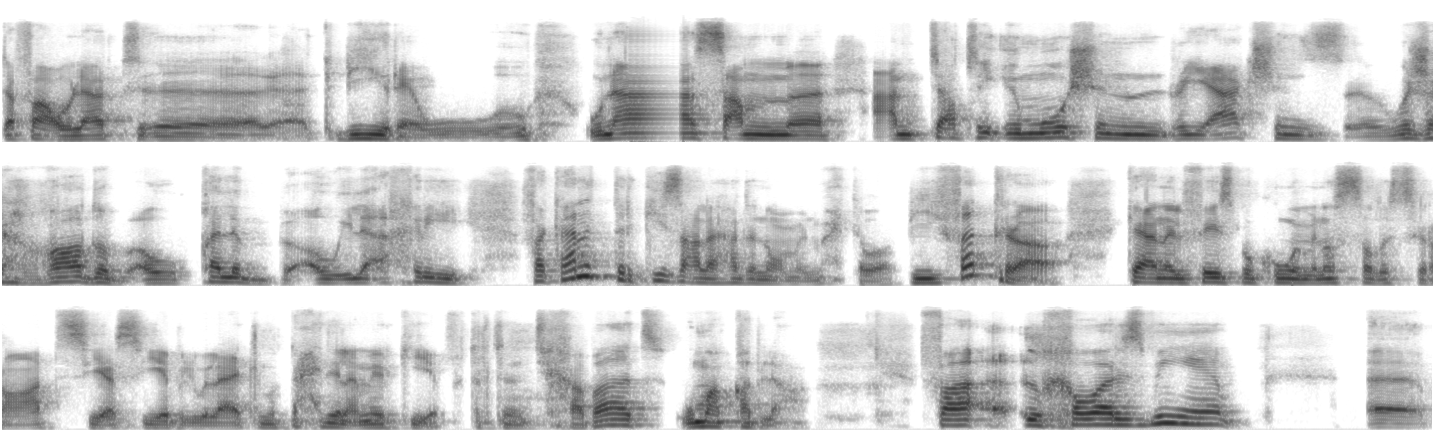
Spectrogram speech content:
تفاعلات آه، كبيرة وناس عم عم تعطي emotion reactions وجه غاضب أو قلب أو إلى آخره. فكان التركيز على هذا النوع من المحتوى. بفترة كان الفيسبوك هو منصة للصراعات السياسية بالولايات المتحدة الأمريكية فترة الانتخابات وما قبلها. فالخوارزمية آه،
